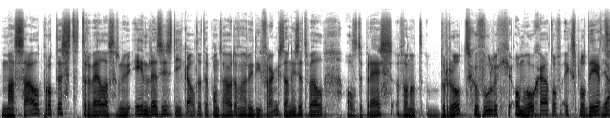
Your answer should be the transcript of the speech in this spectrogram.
massaal protest. Terwijl als er nu één les is die ik altijd heb onthouden van Rudy Franks, dan is het wel als de prijs van het brood gevoelig omhoog gaat of explodeert,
